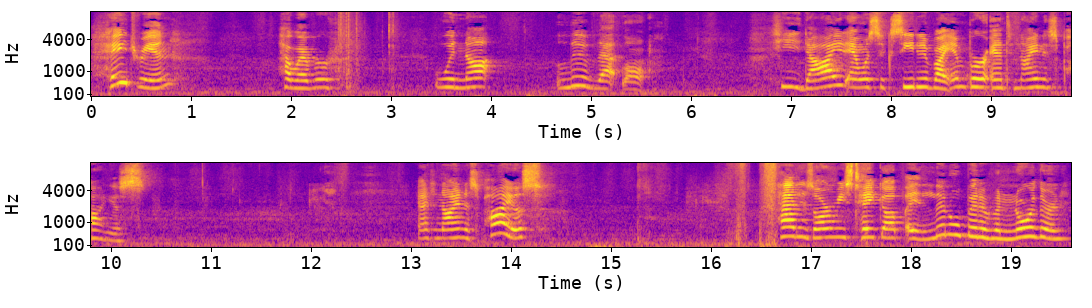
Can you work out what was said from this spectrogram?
Hadrian, however, would not live that long. He died and was succeeded by Emperor Antoninus Pius. Antoninus Pius had his armies take up a little bit of a northern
